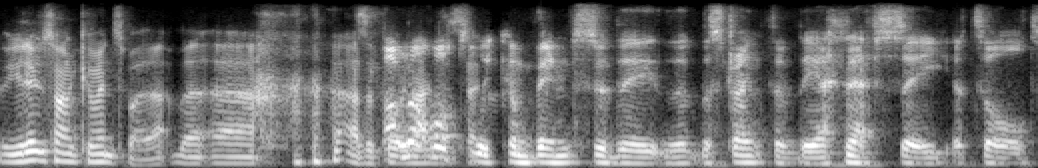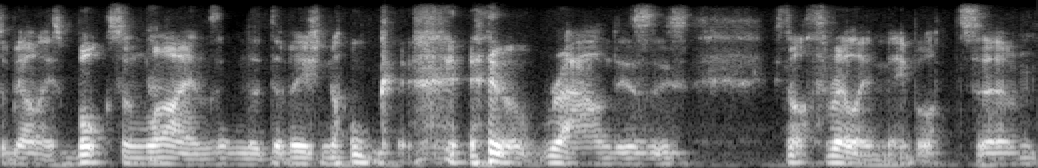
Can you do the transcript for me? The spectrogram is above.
you don't sound convinced by that, but uh, as a I'm not utterly convinced of the, the, the, strength of the NFC at all. To be honest, Bucs and Lions in the divisional round is is it's not thrilling me, but um,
